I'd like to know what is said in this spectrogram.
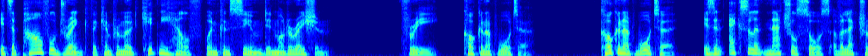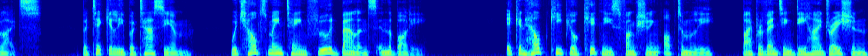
It's a powerful drink that can promote kidney health when consumed in moderation. 3. Coconut water. Coconut water is an excellent natural source of electrolytes particularly potassium, which helps maintain fluid balance in the body. It can help keep your kidneys functioning optimally by preventing dehydration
